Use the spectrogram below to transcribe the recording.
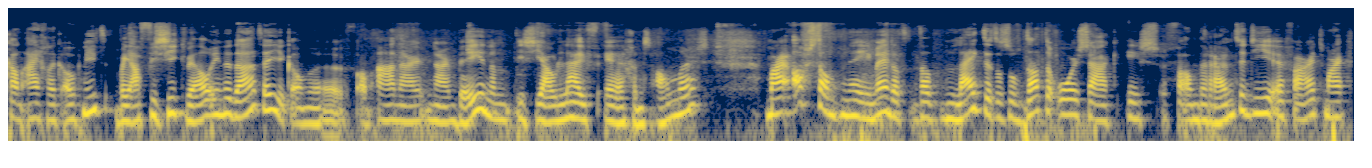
kan eigenlijk ook niet. Maar ja, fysiek wel inderdaad. Hè. Je kan eh, van A naar, naar B en dan is jouw lijf ergens anders. Maar afstand nemen, dat, dat lijkt het alsof dat de oorzaak is van de ruimte die je ervaart. Maar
